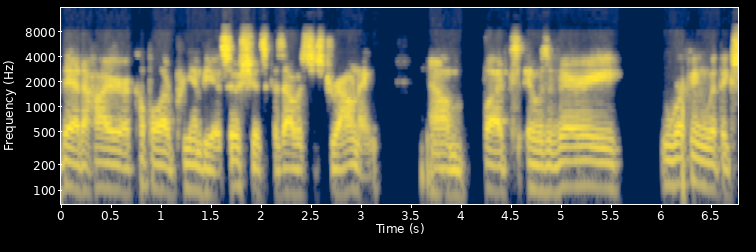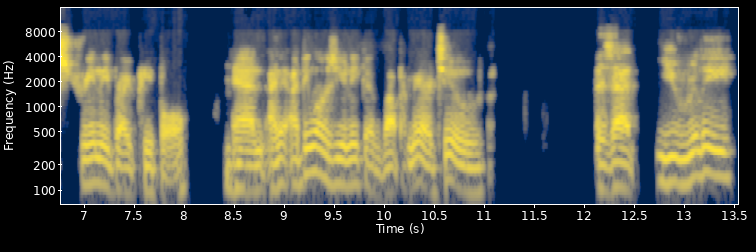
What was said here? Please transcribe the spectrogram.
they had to hire a couple of pre MBA associates because I was just drowning. Um, but it was a very working with extremely bright people, mm-hmm. and I, I think what was unique about Permira too is that you really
